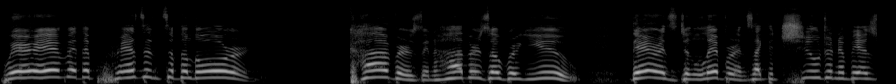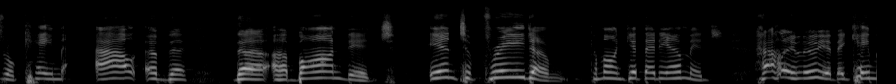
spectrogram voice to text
Wherever the presence of the Lord covers and hovers over you. There is deliverance, like the children of Israel came out of the, the uh, bondage into freedom. Come on, get that image. Hallelujah. They came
